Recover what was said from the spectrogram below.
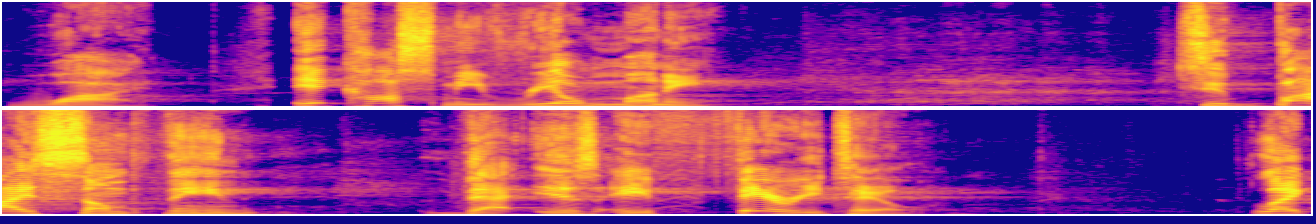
why it costs me real money to buy something that is a fairy tale. Like,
